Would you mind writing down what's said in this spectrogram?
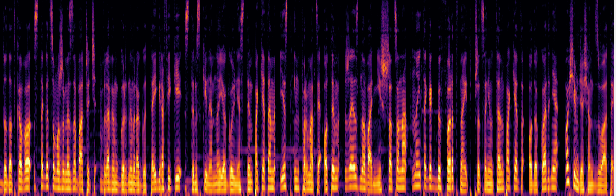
Dodatkowo, z tego co możemy zobaczyć w lewym górnym rogu tej grafiki, z tym skinem, no i ogólnie z tym pakietem, jest informacja o tym, że jest nowa niższa cena, no i tak jakby Fortnite przecenił ten pakiet o dokładnie 80 zł.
